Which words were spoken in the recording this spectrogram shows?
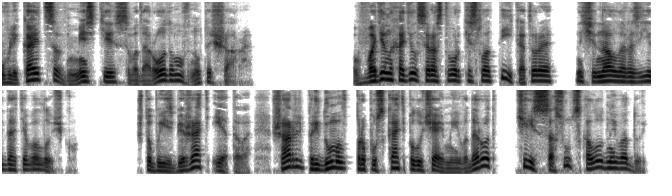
увлекается вместе с водородом внутрь шара. В воде находился раствор кислоты, которая начинала разъедать оболочку. Чтобы избежать этого, Шарль придумал пропускать получаемый водород через сосуд с холодной водой.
